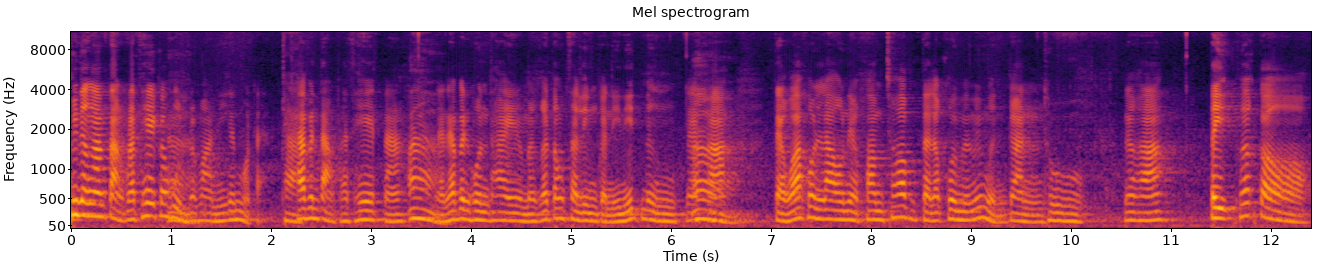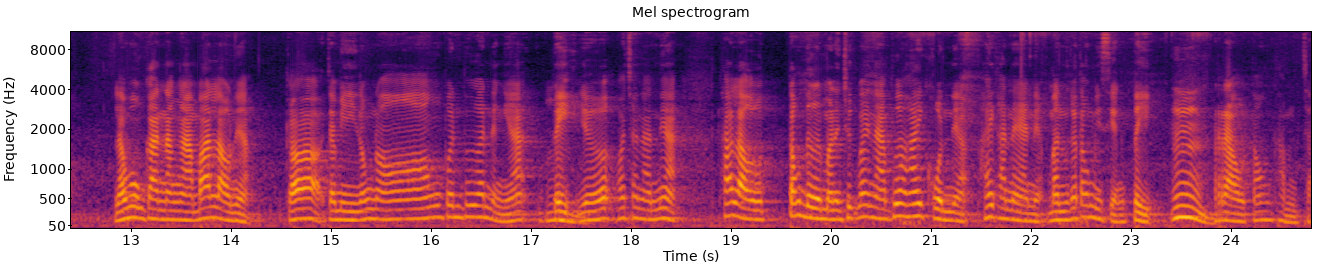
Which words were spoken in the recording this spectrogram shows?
คือนางงามต่างประเทศก็หุ่นอ่าประมาณนี้กันหมดอะครับถ้าเป็นต่างประเทศนะ อ่าแต่ถ้าเป็นคนไทยมันก็ต้องสลิมกว่านี้นิดนึงนะคะ อ่า แต่ว่าคนเราเนี่ยความชอบแต่ละคนมันไม่เหมือนกันถูก นะคะ ติเพื่อก่อ แล้ววงการนางงามบ้านเราเนี่ย ก็จะมีน้องๆ เพื่อนๆ อย่างเงี้ยติเยอะ เพราะฉะนั้นเนี่ยถ้าเราต้องเดินมาในชุดว่ายน้ำเพื่อให้คนเนี่ยให้คะแนนเนี่ยมันก็ต้องมีเสียงติ อืมเราต้องทำใจ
